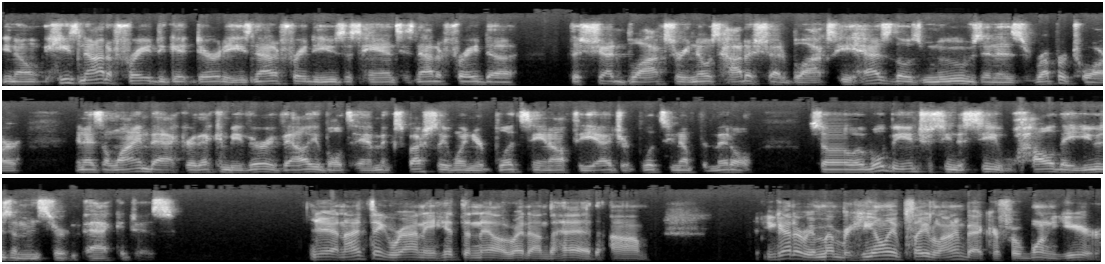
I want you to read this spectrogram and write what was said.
You know, he's not afraid to get dirty. He's not afraid to use his hands. He's not afraid to to shed blocks or he knows how to shed blocks. He has those moves in his repertoire. And as a linebacker, that can be very valuable to him, especially when you're blitzing off the edge or blitzing up the middle. So it will be interesting to see how they use them in certain packages. Yeah, and I think Ronnie hit the nail right on the head. Um, you got to remember, he only played linebacker for one year.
